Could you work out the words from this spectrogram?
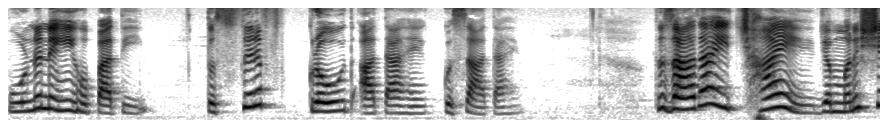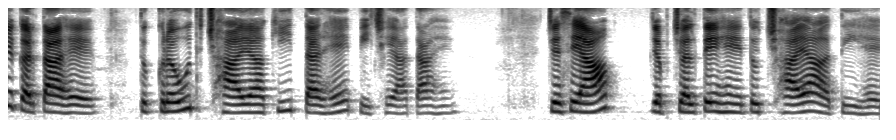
पूर्ण नहीं हो पाती तो सिर्फ़ क्रोध आता है, गुस्सा आता है। तो ज़्यादा इच्छाएँ जब मनुष्य करता है तो क्रोध, छाया की तरह पीछे आता है। जैसे आप जब चलते हैं तो छाया आती है।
